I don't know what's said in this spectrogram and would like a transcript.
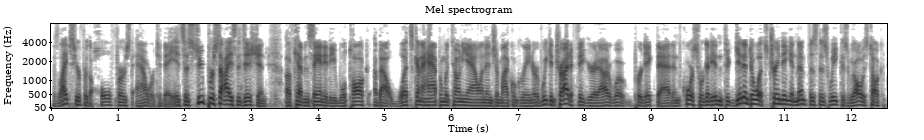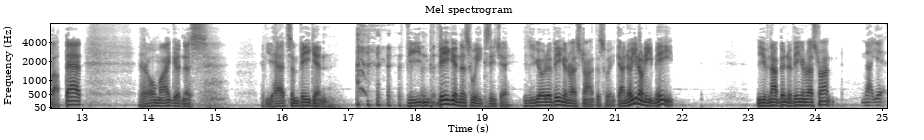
Because Lipes here for the whole first hour today. It's a supersized edition of Kevinsanity. We'll talk about what's going to happen with Tony Allen and JaMychal Green, or if we can try to figure it out or what, predict that. And of course, we're going to get into, get into what's trending in Memphis this week because we always talk about that. And oh my goodness, have you had some vegan? have you eaten vegan this week, CJ? Did you go to a vegan restaurant this week? I know you don't eat meat. You've not been to a vegan restaurant? Not yet.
